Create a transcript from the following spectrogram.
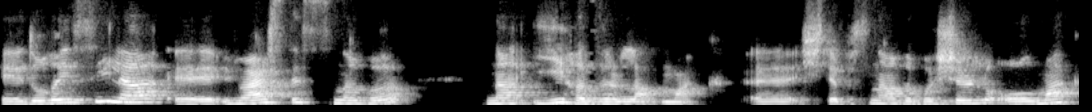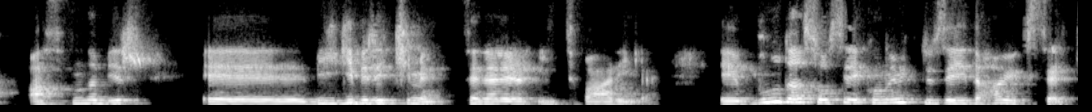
E, dolayısıyla e, üniversite sınavına iyi hazırlanmak, e, işte bu sınavda başarılı olmak aslında bir e, bilgi birikimi seneler itibariyle. E, bunu da sosyoekonomik düzeyi daha yüksek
